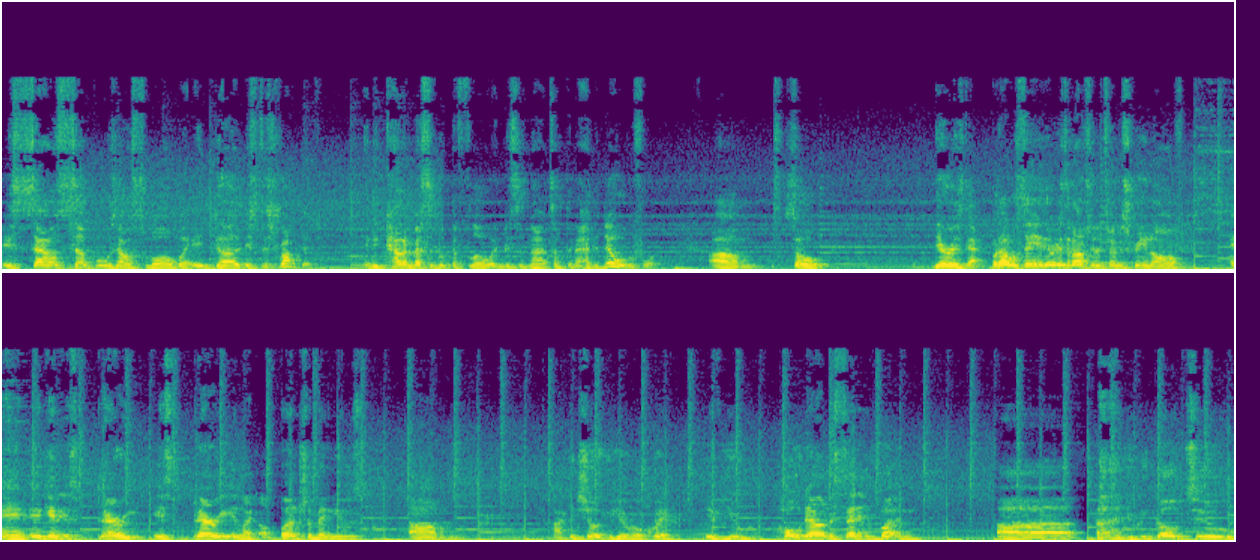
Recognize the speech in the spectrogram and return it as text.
It sounds simple, it sounds small, but it does. It's disruptive, and it kind of messes with the flow. And this is not something I had to deal with before. Um, so there is that. But I was saying there is an option to turn the screen off, and again, it's buried. It's buried in like a bunch of menus. Um, I can show you here real quick. If you hold down the settings button, uh, you could go to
